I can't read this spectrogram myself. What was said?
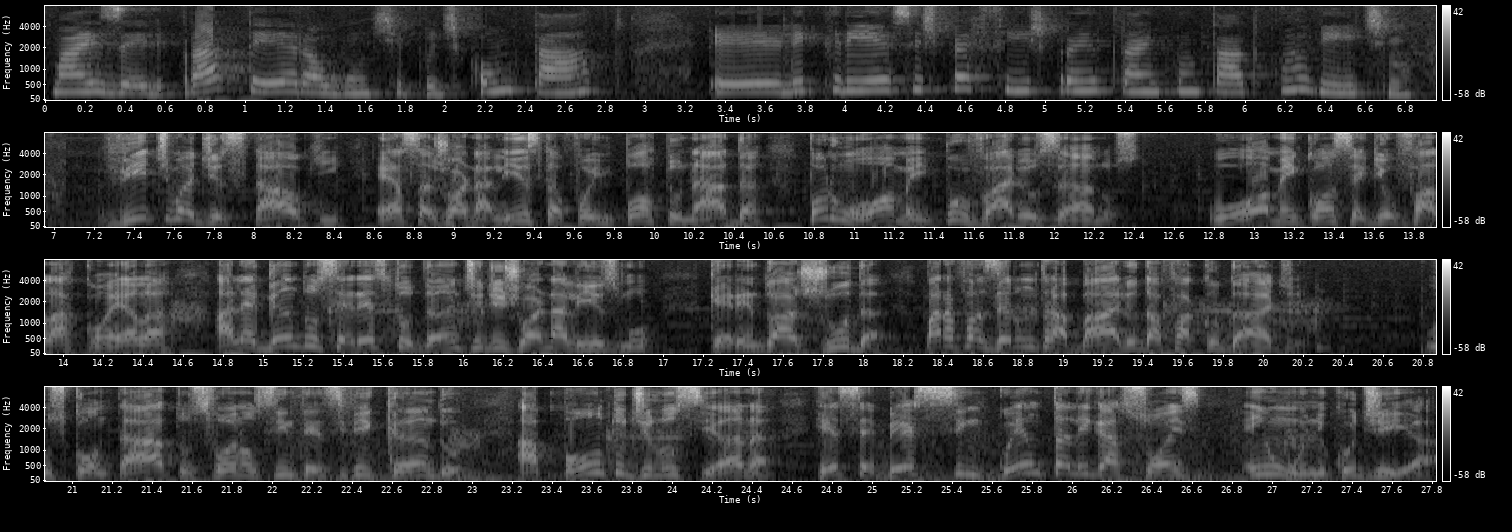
mas ele, para ter algum tipo de contato, ele cria esses perfis para entrar em contato com a vítima. Vítima de stalking, essa jornalista foi importunada por um homem por vários anos. O homem conseguiu falar com ela, alegando ser estudante de jornalismo, querendo ajuda para fazer um trabalho da faculdade. Os contatos foram se intensificando, a ponto de Luciana receber 50 ligações em um único dia.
